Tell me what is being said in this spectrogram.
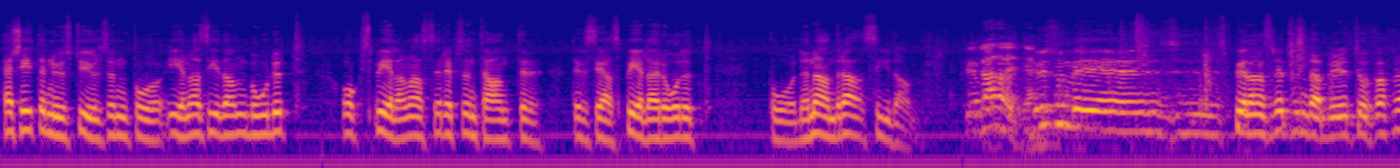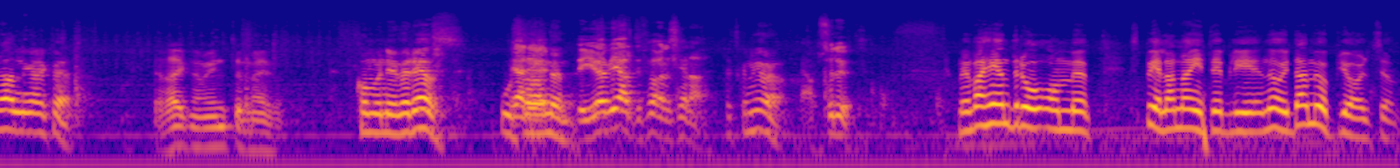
Här sitter nu styrelsen på ena sidan bordet och spelarnas representanter, det vill säga spelarrådet, på den andra sidan. Du som är eh, spelarnas representant, blir det tuffa förhandlingar ikväll? Det räknar vi inte med. Kommer ni överens, ordföranden? Ja, det, det, gör vi alltid förr eller senare. Det ska ni göra? Absolut. Men vad händer då om eh, spelarna inte blir nöjda med uppgörelsen?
